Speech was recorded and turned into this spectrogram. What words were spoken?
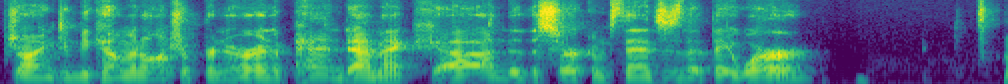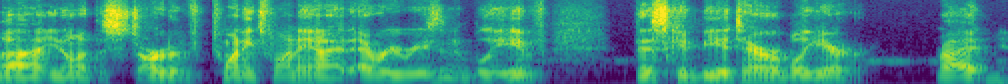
trying to become an entrepreneur in a pandemic uh, under the circumstances that they were, uh, you know, at the start of 2020, I had every reason to believe this could be a terrible year, right? Yeah.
